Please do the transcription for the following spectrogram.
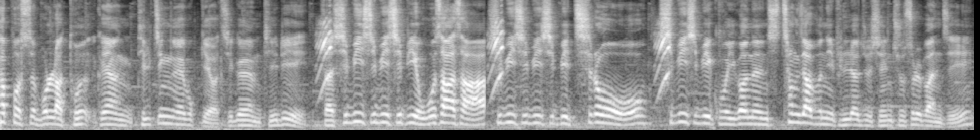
스타포스 몰라. 돈 그냥 딜 찍는 해볼게요. 지금 딜이. 자 12 12 12 544 12 12 12 755 12 12 9 이거는 시청자분이 빌려주신 주술 반지.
